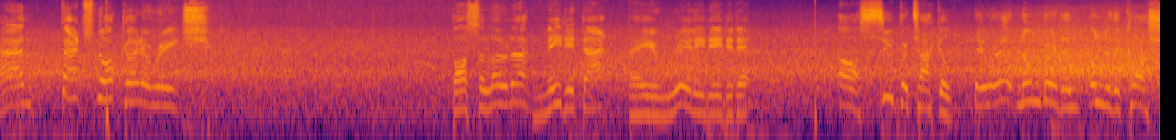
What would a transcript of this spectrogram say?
And that's not going to reach. Barcelona needed that. They really needed it. Oh, super tackle. They were outnumbered and under the cosh.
